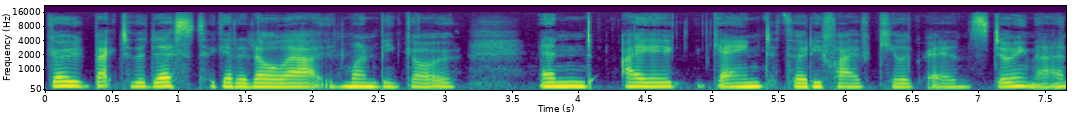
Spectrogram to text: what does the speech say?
go back to the desk to get it all out in one big go. And I gained 35 kilograms doing that.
